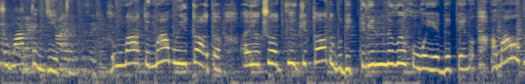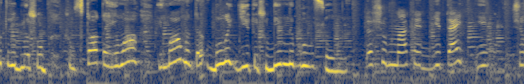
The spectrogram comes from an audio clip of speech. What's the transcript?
Щоб мати діти. Щоб мати маму і тата. А якщо тільки тато буде, то він не виховує дитину. А мама потрібна, щоб, щоб в тата і, ма, і мами були діти, щоб їм не було сумно. То щоб мати дітей і щоб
